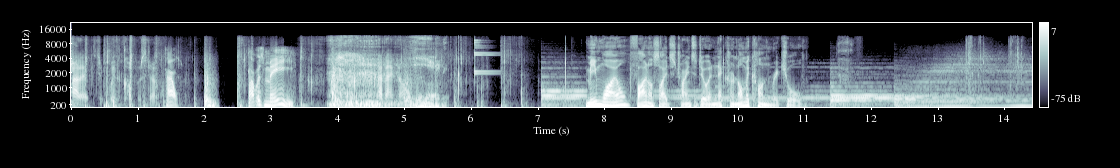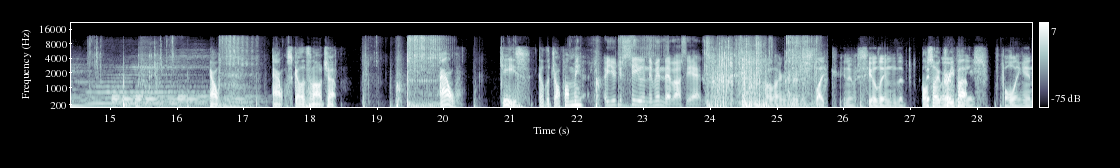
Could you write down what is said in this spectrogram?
mallet with copperstone. Ow. That was me. Had I not? Meanwhile, Final Sight's trying to do a Necronomicon ritual. Ow. Ow, skeleton archer. Ow. Jeez, got the drop on me. Are you just sealing them in there, RCX? Well, I'm gonna just like, you know, seal in the bit Also, where creeper. was falling in.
